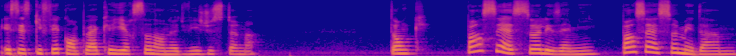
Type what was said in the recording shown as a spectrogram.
Et c'est ce qui fait qu'on peut accueillir ça dans notre vie, justement. Donc, Pensez à ça, les amis. Pensez à ça, mesdames.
